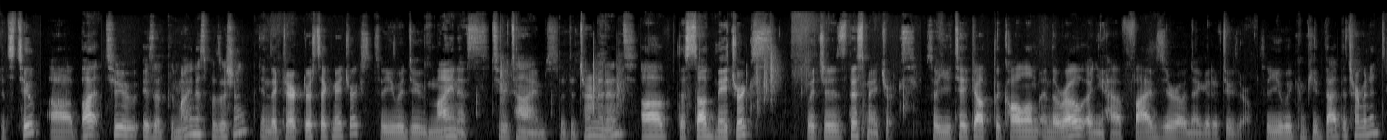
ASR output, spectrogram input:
it's 2. Uh, but 2 is at the minus position in the characteristic matrix. So you would do minus 2 times the determinant of the submatrix, which is this matrix. So you take out the column and the row and you have 5, 0, negative 2, 0. So you would compute that determinant.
